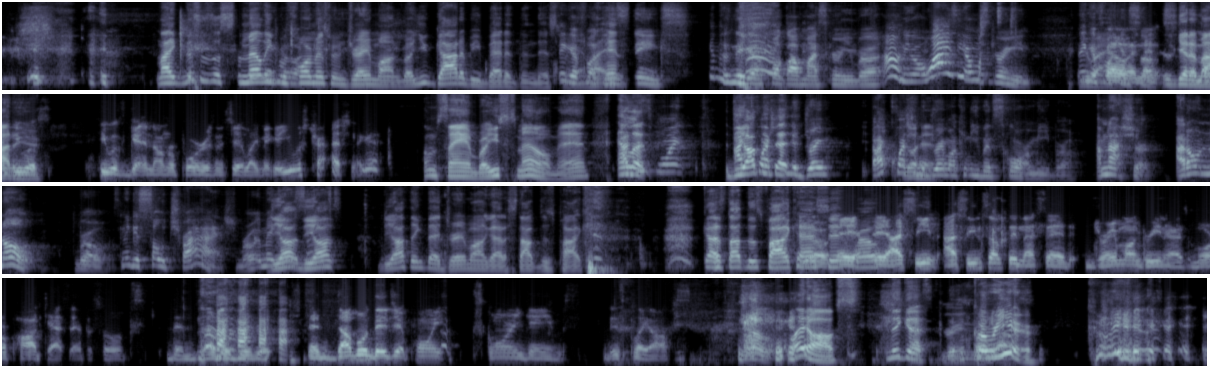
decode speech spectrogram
Like this is a smelly performance from Draymond, bro. You gotta be better than this. nigga man. Like, fucking and- stinks. Get this nigga fuck off my screen, bro. I don't even. Why is he on my screen? Nigga right. fucking Yo, and then- sucks. Let's get him out of he here. Was, he was getting on reporters and shit like, nigga, you was trash, nigga. I'm saying, bro, you smell, man. And At look, this point, do I y'all think question that if Draymond. I question if ahead. Draymond can even score on me, bro. I'm not sure. I don't know, bro. This nigga's so trash, bro. It do y'all no do y'all do y'all think that Draymond gotta stop this podcast? gotta stop this podcast Yo, shit, hey, bro. hey, I seen I seen something that said Draymond Green has more podcast episodes than double digit than double digit point scoring games this playoffs. Bro, playoffs, nigga, That's crazy. career. Career.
